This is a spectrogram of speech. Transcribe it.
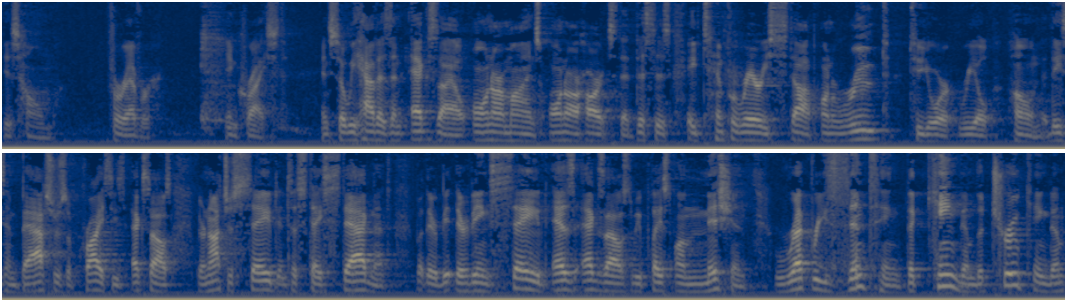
is home forever in Christ. And so we have as an exile on our minds, on our hearts, that this is a temporary stop en route to your real home. That these ambassadors of Christ, these exiles, they're not just saved and to stay stagnant, but they're, be, they're being saved as exiles to be placed on mission, representing the kingdom, the true kingdom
